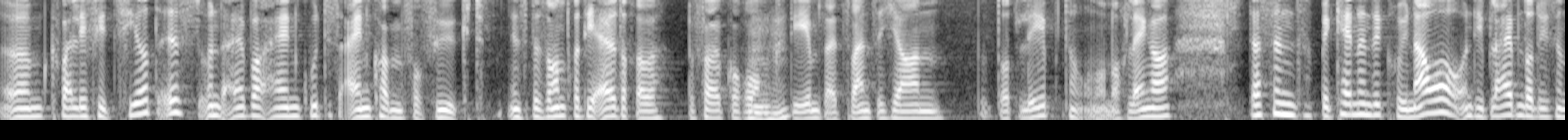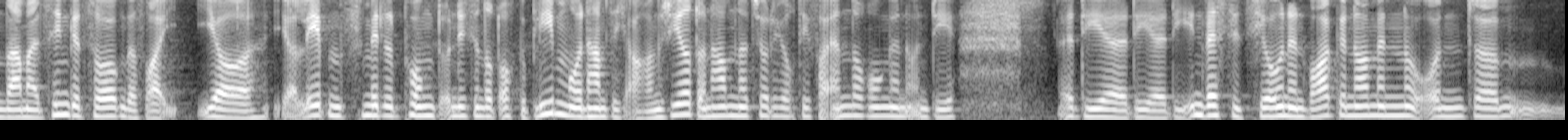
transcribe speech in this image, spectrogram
ähm, qualifiziert ist und über ein gutes Einkommen verfügt. Insbesondere die ältere Bevölkerung, die eben seit 20 Jahren dort lebt oder noch länger. Das sind bekennende Grünauer und die bleiben dort, die sind damals hingezogen, das war ihr, ihr Lebensmittelpunkt und die sind dort auch geblieben und haben sich arrangiert und haben natürlich auch die Veränderungen und die die, die, die Investitionen wahrgenommen und ähm,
